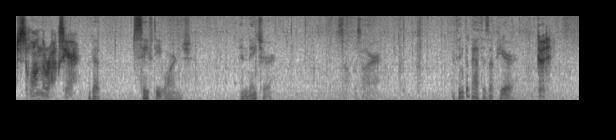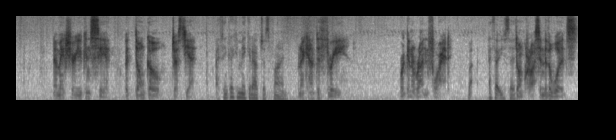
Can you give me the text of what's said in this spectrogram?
Just along the rocks here. Look at safety orange. In nature. So bizarre. I think the path is up here. Good. Now make sure you can see it, but don't go just yet. I think I can make it out just fine. When I count to three, we're gonna run for it. But I thought you said. Don't cross into the woods.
